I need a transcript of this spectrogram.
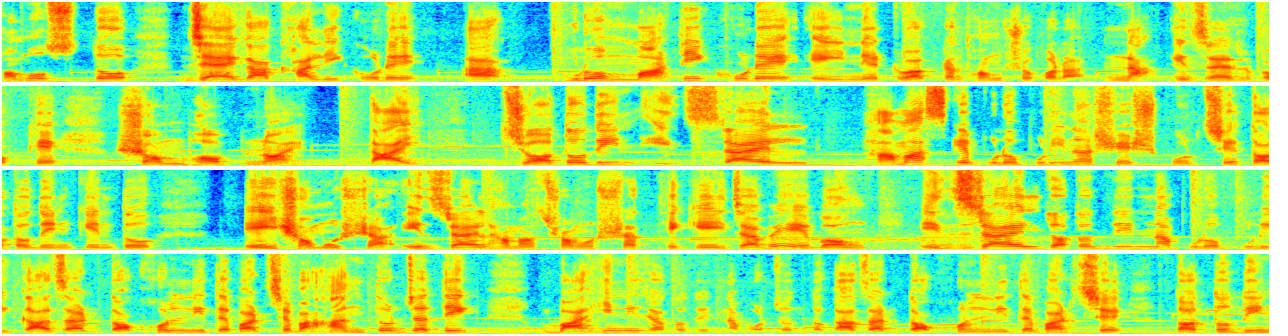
সমস্ত জায়গা খালি করে পুরো মাটি খুঁড়ে এই নেটওয়ার্কটা ধ্বংস করা না, ইসরায়েলের পক্ষে সম্ভব নয়। তাই যতদিন ইসরায়েল হামাসকে পুরোপুরি না শেষ করছে, ততদিন কিন্তু এই সমস্যা, ইসরায়েল হামাস সমস্যা থেকেই যাবে এবং ইসরায়েল যতদিন না পুরোপুরি গাজার দখল নিতে পারছে বা আন্তর্জাতিক বাহিনী যতদিন না পর্যন্ত গাজার দখল নিতে পারছে, ততদিন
